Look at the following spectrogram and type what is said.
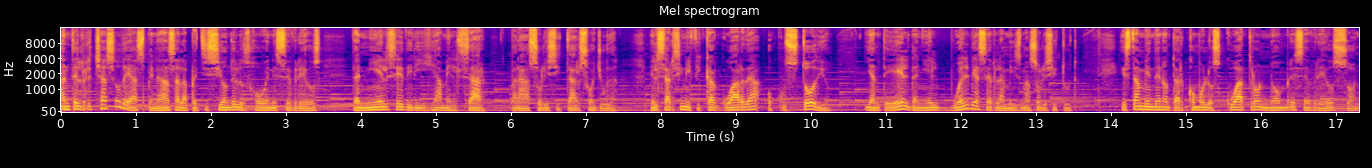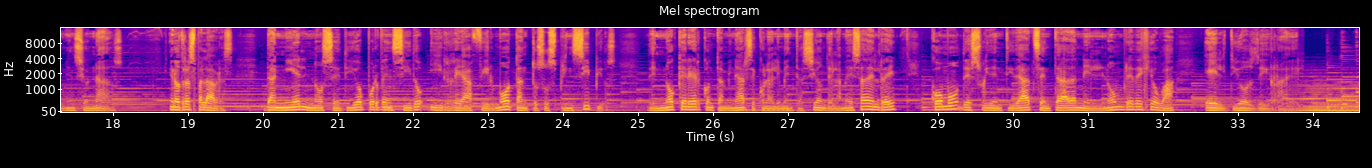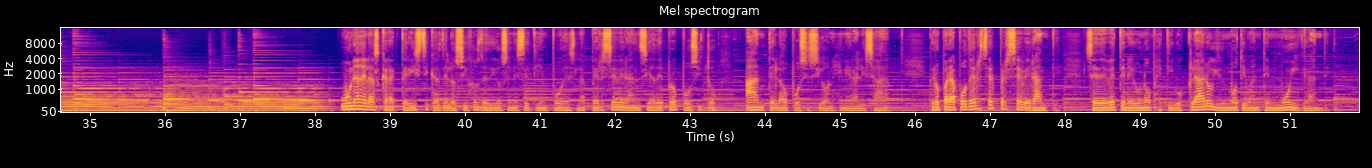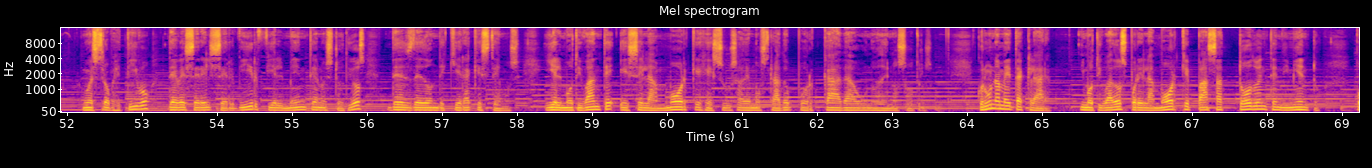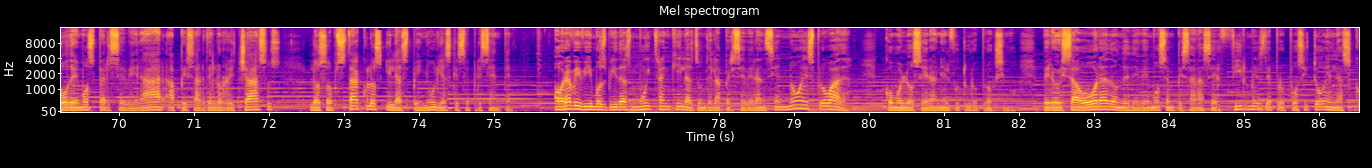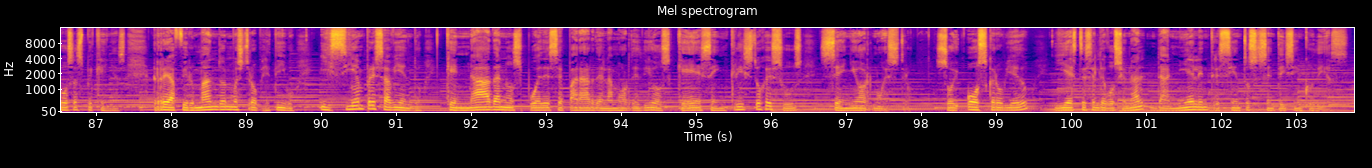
Ante el rechazo de Aspenaz a la petición de los jóvenes hebreos, Daniel se dirige a Melzar para solicitar su ayuda. Melzar significa guarda o custodio, y ante él Daniel vuelve a hacer la misma solicitud. Es también de notar cómo los cuatro nombres hebreos son mencionados. En otras palabras, Daniel no se dio por vencido y reafirmó tanto sus principios de no querer contaminarse con la alimentación de la mesa del rey, como de su identidad centrada en el nombre de Jehová, el Dios de Israel. Una de las características de los hijos de Dios en este tiempo es la perseverancia de propósito ante la oposición generalizada. Pero para poder ser perseverante, se debe tener un objetivo claro y un motivante muy grande. Nuestro objetivo debe ser el servir fielmente a nuestro Dios desde donde quiera que estemos. Y el motivante es el amor que Jesús ha demostrado por cada uno de nosotros. Con una meta clara y motivados por el amor que pasa todo entendimiento, podemos perseverar a pesar de los rechazos, los obstáculos y las penurias que se presenten. Ahora vivimos vidas muy tranquilas donde la perseverancia no es probada, como lo será en el futuro próximo, pero es ahora donde debemos empezar a ser firmes de propósito en las cosas pequeñas, reafirmando nuestro objetivo y siempre sabiendo que nada nos puede separar del amor de Dios que es en Cristo Jesús, Señor nuestro. Soy Óscar Oviedo y este es el devocional Daniel en 365 días.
